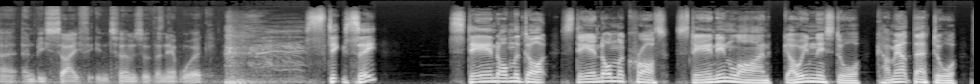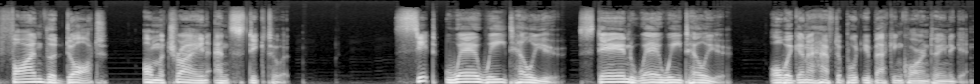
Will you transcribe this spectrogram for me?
uh, and be safe in terms of the network. Stick see? Stand on the dot, stand on the cross, stand in line, go in this door, come out that door, find the dot on the train and stick to it. Sit where we tell you. Stand where we tell you. Or we're going to have to put you back in quarantine again.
